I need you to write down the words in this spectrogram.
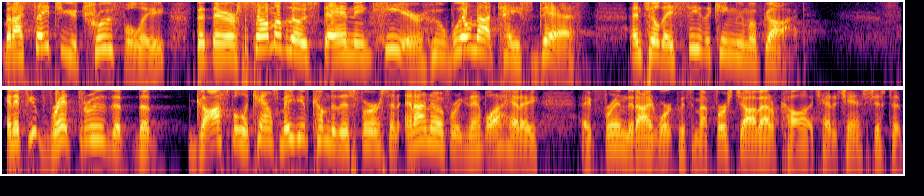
But I say to you truthfully that there are some of those standing here who will not taste death until they see the kingdom of God. And if you've read through the, the gospel accounts, maybe you've come to this verse, and, and I know, for example, I had a a friend that I had worked with in my first job out of college, had a chance just to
